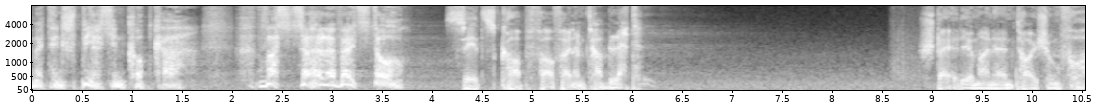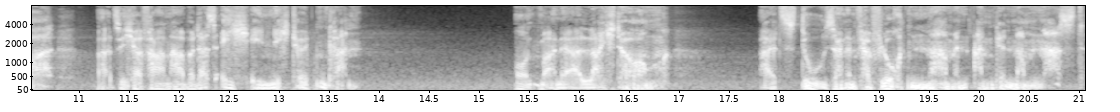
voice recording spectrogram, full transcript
mit den Spielchen, Kupka. Was zur Hölle willst du? Sids Kopf auf einem Tablett. Stell dir meine Enttäuschung vor, als ich erfahren habe, dass ich ihn nicht töten kann. Und meine Erleichterung, als du seinen verfluchten Namen angenommen hast.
